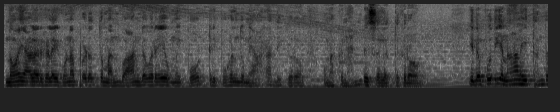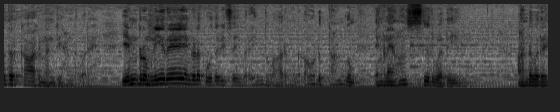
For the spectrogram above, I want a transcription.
நோயாளர்களை குணப்படுத்தும் அன்பு ஆண்டவரே உம்மை போற்றி புகழ்ந்துமை ஆராதிக்கிறோம். உமக்கு நன்றி செலுத்துகிறோம். இந்த புதிய நாளை தந்ததற்காக நன்றி ஆண்டவரே. என்றும் நீரே எங்களுக்கு உதவி செய் விரைந்து வாருங்களோடு தாங்கும் எங்களை ஆசீர்வதியும். ஆண்டவரே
